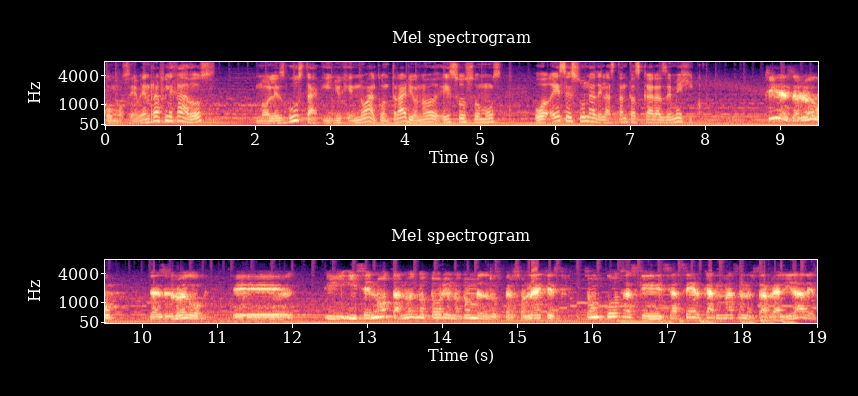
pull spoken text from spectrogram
como se ven reflejados, no les gusta. Y yo dije, no, al contrario, ¿no? Esos somos o esa es una de las tantas caras de México. Sí, desde luego, desde luego. Eh, y, se nota, no es notorio los nombres de los personajes, son cosas que se acercan más a nuestras realidades,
